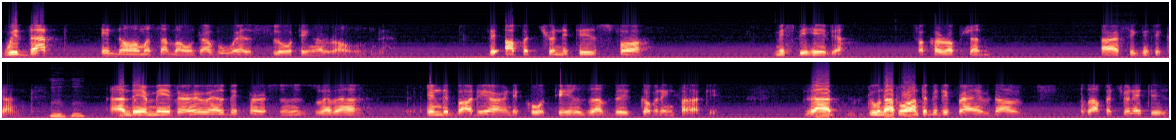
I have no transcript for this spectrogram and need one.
with that enormous amount of wealth floating around, the opportunities for misbehavior, for corruption, are significant. Mm-hmm. And there may very well be persons, whether in the body or in the coattails of the governing party, that do not want to be deprived of opportunities,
